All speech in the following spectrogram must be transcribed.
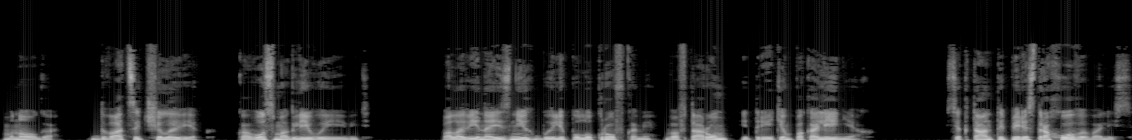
«Много. Двадцать человек. Кого смогли выявить. Половина из них были полукровками во втором и третьем поколениях. Сектанты перестраховывались.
